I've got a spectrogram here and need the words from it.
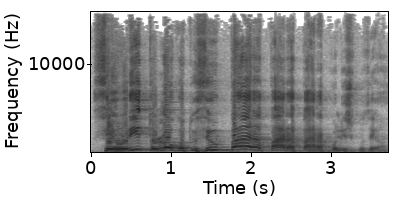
Θεωρεί το Λόγο του Θεού πάρα πάρα πάρα πολύ σπουδαίο.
